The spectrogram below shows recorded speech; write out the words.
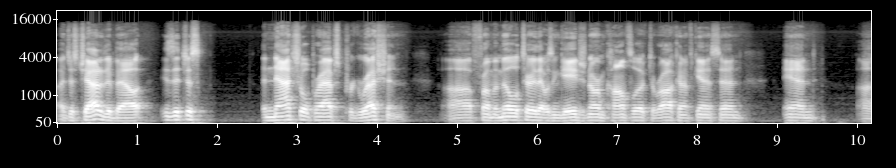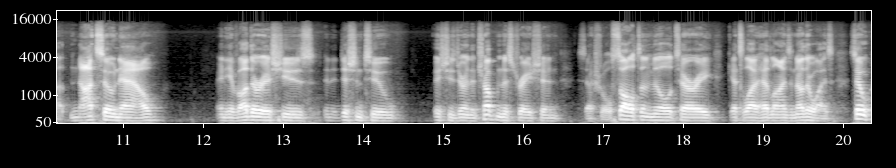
uh, just chatted about, is it just a natural, perhaps, progression uh, from a military that was engaged in armed conflict, Iraq and Afghanistan, and uh, not so now, and you have other issues in addition to issues during the Trump administration, sexual assault in the military gets a lot of headlines and otherwise. So,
